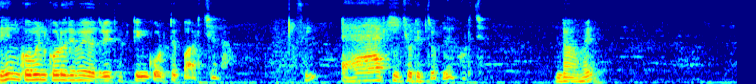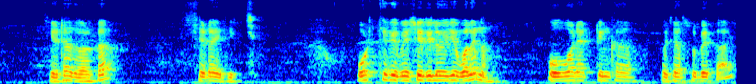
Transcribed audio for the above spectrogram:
দেন কমেন্ট করো যে ভাই অদ্রিত অ্যাক্টিং করতে পারছে না। সেই একই চরিত্র প্লে করছে। না ভাই, যেটা দরকার সেটাই দিচ্ছে। ওর থেকে বেশি দিলে ওই যে বলে না ওভার অ্যাক্টিং কা পচাশ রুপে কাট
